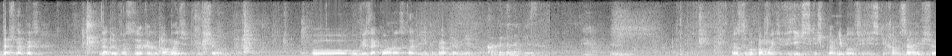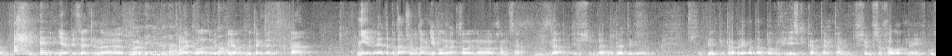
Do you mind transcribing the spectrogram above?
Даже на Песах. Надо его просто как бы помыть и все. По букве закона с холодильником проблем нет. Как это написано? Просто вы помойте физически, чтобы там не было физически хамца, и все. Не обязательно прокладывать пленку и так далее. А? Нет, это потому, чтобы там не было актуального хамца. Да, и все. Да, я про это говорю. Что, в принципе, проблема там только физический контакт. Там все, все холодное и вкус,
